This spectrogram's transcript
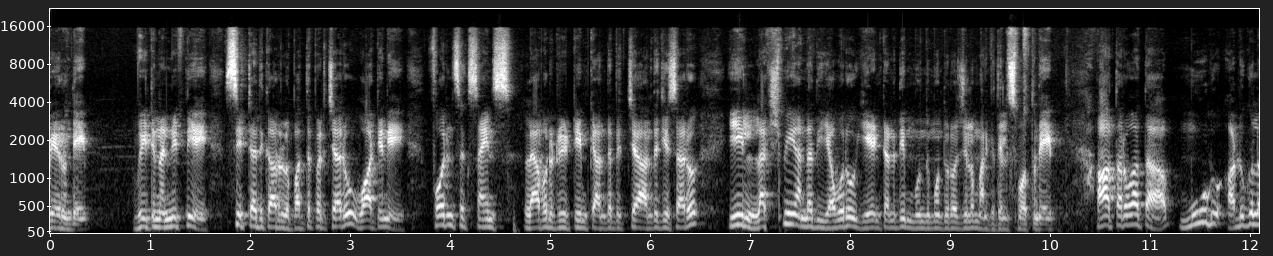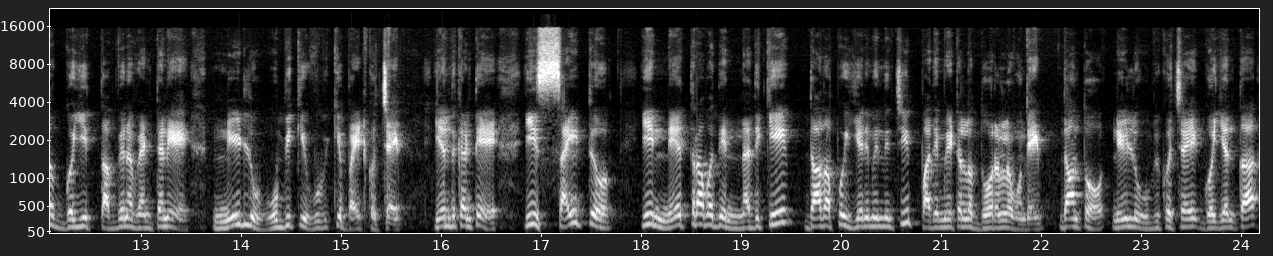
పేరుంది. వీటినన్నింటినీ సిట్ అధికారులు భద్రపరిచారు. వాటిని ఫోరెన్సిక్ సైన్స్ ల్యాబొరేటరీ టీంకి అందజేచ్చా అందజేశారు. ఈ లక్ష్మి అన్నది ఎవరు ఏంటన్నది ముందు ముందు రోజుల్లో మనకు తెలిసిపోతుంది ఆ తర్వాత మూడు అడుగుల గొయ్యి తవ్విన వెంటనే నీళ్ళు ఉబికి ఉబికి బయటకు వచ్చాయి ఎందుకంటే ఈ సైట్ ఈ నేత్రావతి నదికి దాదాపు ఎనిమిది నుంచి పది మీటర్ల దూరంలో ఉంది. దాంతో నీళ్ళు ఉబ్బికొచ్చాయి గొయ్యంతా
